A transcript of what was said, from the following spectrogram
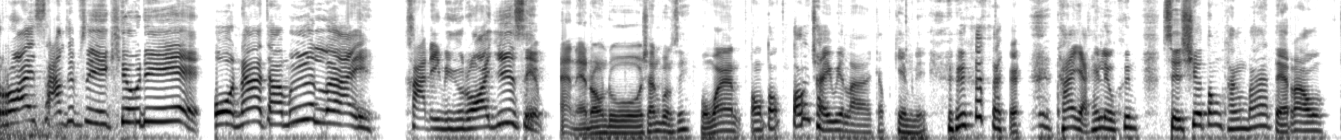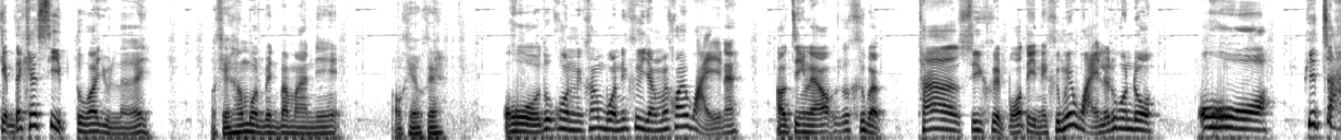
134 QD โอ้ น่าจะมืดเลย ขาดอีก 120 อะไหนลองดูชั้นบนสิ ผมว่าต้องต้องต้องใช้เวลาครับเกมนี้ ถ้าอยากให้เร็วขึ้นเซเชียลต้องทั้งบ้านแต่เราเก็บได้แค่ 10 ตัวอยู่เลย โอเค ข้างบนเป็นประมาณนี้ โอเค โอเค โอ้โหทุกคนข้างบนนี่คือยังไม่ค่อยไหวนะ เอาจริงแล้วก็คือแบบถ้าซีเครตปกติเนี่ยคือไม่ไหวเลยทุกคนดู โอ้โหพี่จ๋า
